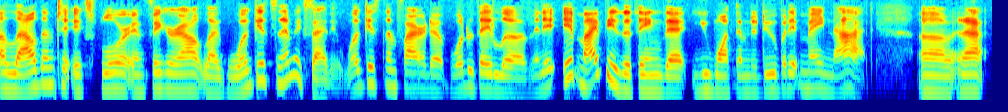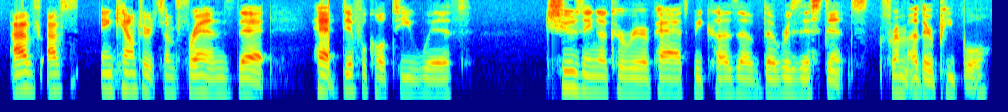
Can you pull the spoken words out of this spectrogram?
allow them to explore and figure out like what gets them excited what gets them fired up what do they love? And it, it might be the thing that you want them to do but it may not. Um, and I, i've i've encountered some friends that had difficulty with choosing a career path because of the resistance from other people.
